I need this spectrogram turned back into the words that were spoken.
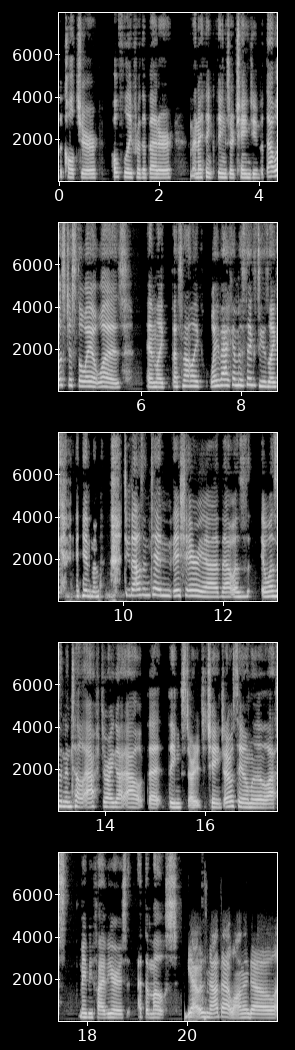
the culture hopefully for the better and I think things are changing, but that was just the way it was. And like, that's not like way back in the 60s, like in the 2010 ish area. That was, it wasn't until after I got out that things started to change. I would say only the last maybe five years at the most. Yeah, it was not that long ago.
